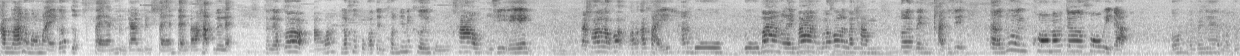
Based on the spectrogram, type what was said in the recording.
ทำร้านออกมาใหม่ก็เกือบแสนเหมือนกันเป็นแสนแสนตาหักเลยแหละ แต่แล้วก็เอาวะแล้วคือปกติเป็นคนที่ไม่เคยหุงข้าวซูชิเองอืมแต่ก็เราก็อาศัยอะดูดูบ้างอะไรบ้าง แล้วก็เลยมาทำก็เลยเป็นขายซูชิแต่ด้วยพอมาเจอโควิดอะ โอ้มันก็แย่หมดทุก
